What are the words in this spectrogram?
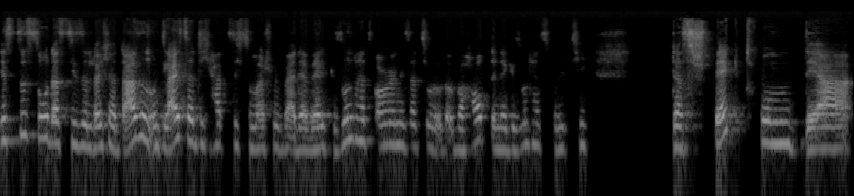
ist es so, dass diese Löcher da sind und gleichzeitig hat sich zum Beispiel bei der Weltgesundheitsorganisation oder überhaupt in der Gesundheitspolitik das Spektrum der,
